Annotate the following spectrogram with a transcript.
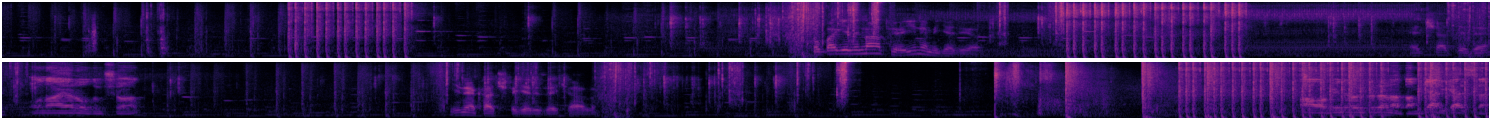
Bageli ne yapıyor? Yine mi geliyor? Headshot yedi. Ona ayar oldum şu an. Yine kaçtı geri zekalı. Aa beni öldüren adam. Gel gel sen.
